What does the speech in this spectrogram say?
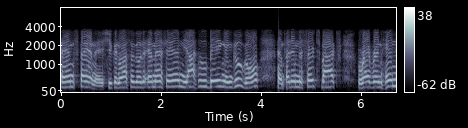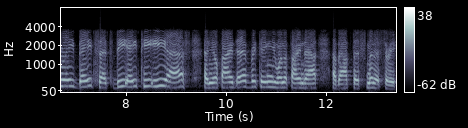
and Spanish. You can also go to MSN, Yahoo, Bing, and Google and put in the search box Reverend Henry Bates, that's B A T E S, and you'll find everything you want to find out about this ministry.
